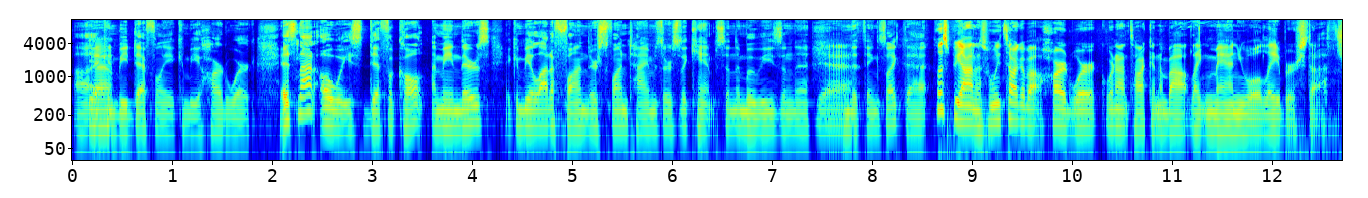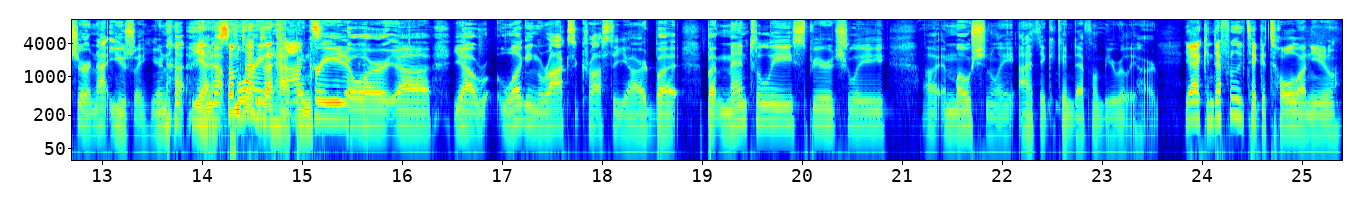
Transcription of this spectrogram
uh, Yeah. it can be definitely, it can be hard work. It's not always difficult. I mean, there's, it can be a lot of fun. There's fun times. There's the camps and the movies and the, Yeah. and the things like that. Let's be honest. When we talk about hard work, we're not talking about like manual labor stuff. Sure, not usually. You're not. Yeah, you're not sometimes that happens. concrete or uh, yeah, lugging rocks across the yard. But but mentally, spiritually, uh, emotionally, I think it can definitely be really hard. Yeah, it can definitely take a toll on you,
